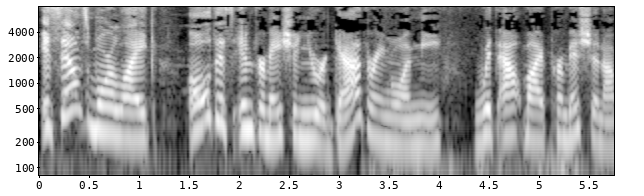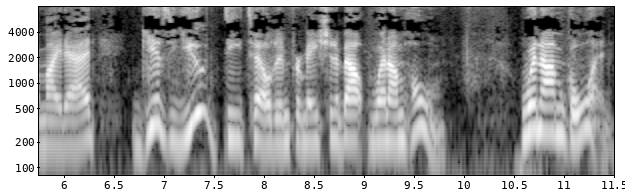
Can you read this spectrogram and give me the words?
It sounds more like all this information you are gathering on me without my permission, I might add, gives you detailed information about when I'm home, when I'm going,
